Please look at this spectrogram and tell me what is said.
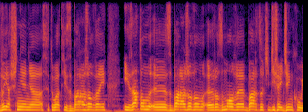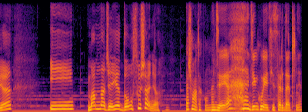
wyjaśnienia sytuacji zbarażowej i za tą y, zbarażową y, rozmowę bardzo Ci dzisiaj dziękuję i mam nadzieję do usłyszenia. Też mam taką nadzieję. Dziękuję Ci serdecznie.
